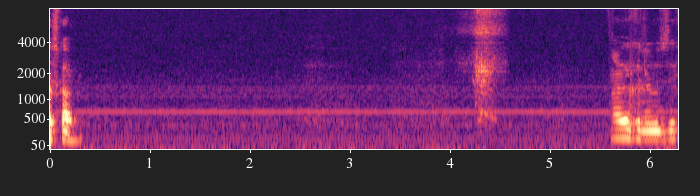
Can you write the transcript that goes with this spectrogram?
Oh oh, oh, comme. Avec la musique.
